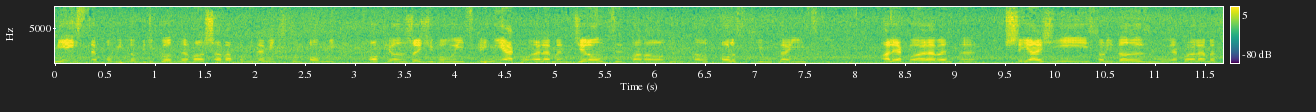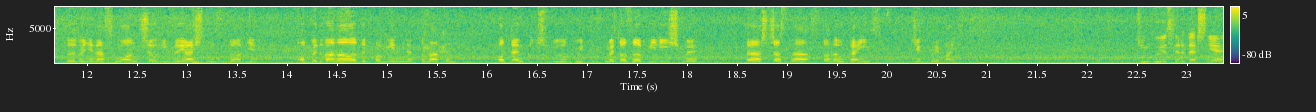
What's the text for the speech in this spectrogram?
miejsce powinno być godne, Warszawa powinna mieć swój pomnik ofiar rzezi wołyńskiej, nie jako element dzielący dwa narody, naród polski i ukraiński, ale jako element e, przyjaźni i solidaryzmu, jako element, który będzie nas łączył i wyjaśnił zgodnie. Obydwa narody powinny poza tym potępić ludobójców. My to zrobiliśmy, teraz czas na stronę ukraińską. Dziękuję Państwu. Dziękuję serdecznie.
